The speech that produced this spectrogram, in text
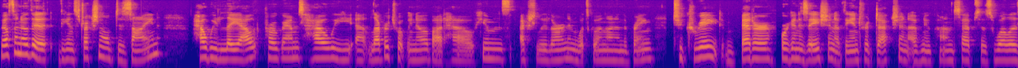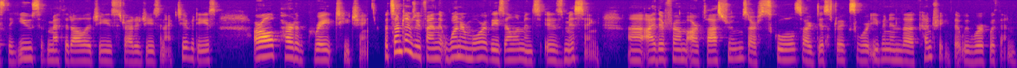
We also know that the instructional design how we lay out programs, how we uh, leverage what we know about how humans actually learn and what's going on in the brain to create better organization of the introduction of new concepts as well as the use of methodologies, strategies, and activities are all part of great teaching. But sometimes we find that one or more of these elements is missing, uh, either from our classrooms, our schools, our districts, or even in the country that we work within.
